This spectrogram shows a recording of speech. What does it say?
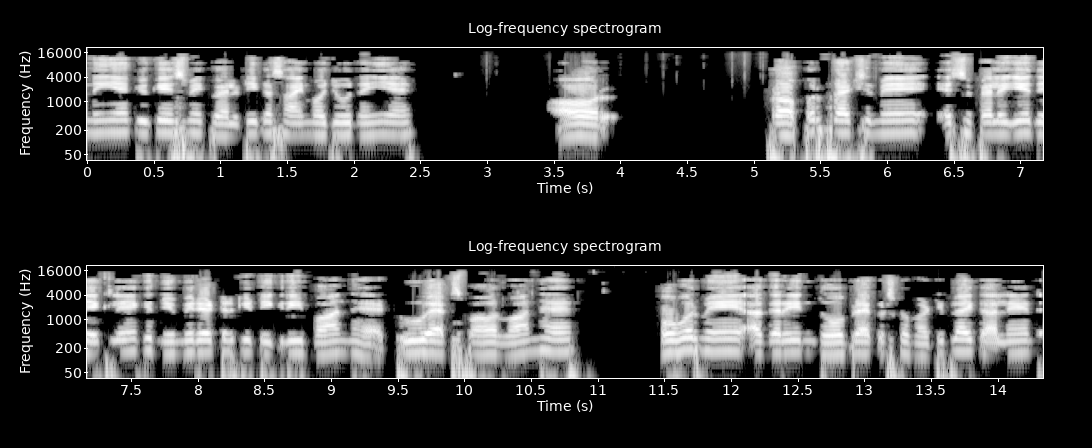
नहीं है क्योंकि इसमें इक्वालिटी का साइन मौजूद नहीं है। और प्रॉपर फ्रैक्शन में इससे पहले ये देख लें कि न्यूमिनेटर की डिग्री वन है टू एक्स पावर वन है। ओवर में अगर इन दो ब्रैकेट्स को मल्टीप्लाई कर लें तो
